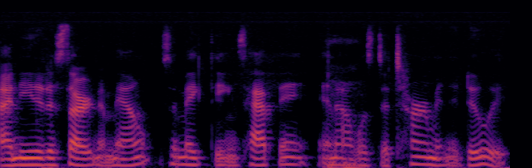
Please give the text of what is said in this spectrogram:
I needed a certain amount to make things happen, and I Mhm. was determined to do it,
